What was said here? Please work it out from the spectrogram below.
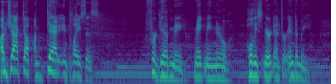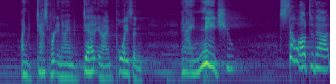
I'm jacked up. I'm dead in places. Forgive me. Make me new. Holy Spirit, enter into me. I'm desperate and I am dead and I'm poisoned and I need you. Sell out to that.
